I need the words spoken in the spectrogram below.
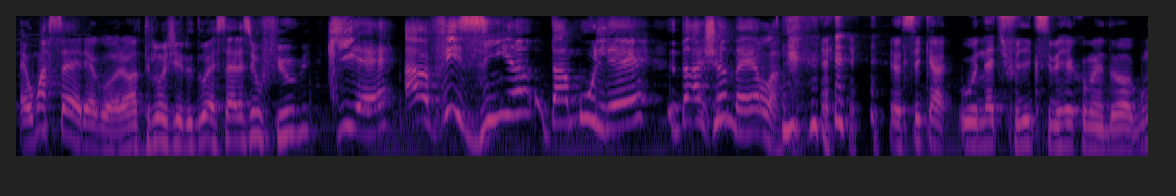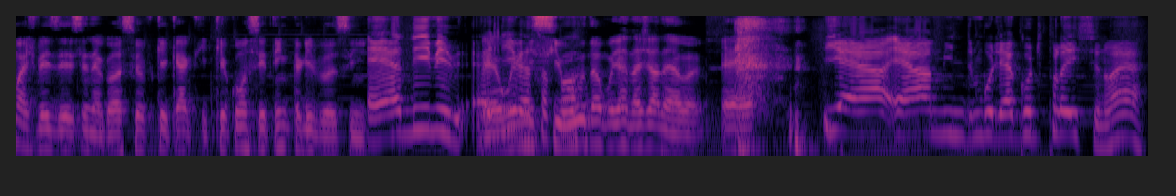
É uma série agora. É uma trilogia de duas séries e um filme. Que é A Vizinha da Mulher da Janela. eu sei que a- o Netflix me recomendou algumas vezes esse negócio e eu fiquei, cara, que, que conceito incrível, assim. É anime, é, É, o anime essa MCU da Mulher na Janela. É. E é, a- é a mulher Good Place, não é?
